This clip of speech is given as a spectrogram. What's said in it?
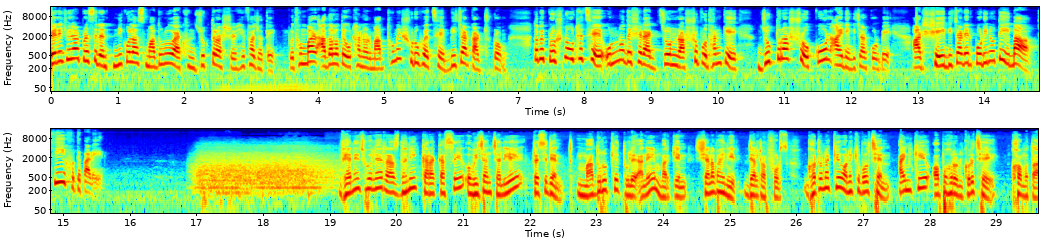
ভেনেজুয়েলার president Nicolas Maduro এখন যুক্তরাষ্ট্রের হেফাজতে। প্রথমবার আদালতে ওঠানোর মাধ্যমে শুরু হয়েছে বিচার কার্যক্রম। তবে প্রশ্ন উঠেছে, অন্য দেশের একজন রাষ্ট্রপ্রধানকে যুক্তরাষ্ট্র কোন আইনে বিচার করবে? আর সেই বিচারের পরিণতি বা কী হতে পারে? ভেনেজুয়েলার রাজধানী কারাকাসে অভিযান চালিয়ে প্রেসিডেন্ট মাদুরোকে তুলে আনে মার্কিন সেনাবাহিনীর ডেল্টা ফোর্স। ঘটনাকে অনেকে বলছেন, আইনকে অপহরণ করেছে ক্ষমতা।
